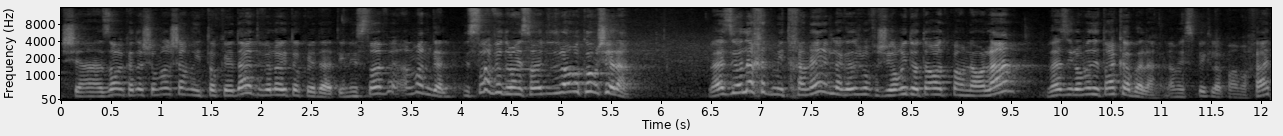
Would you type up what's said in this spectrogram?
שהזוהר הקדוש אומר שם, היא תוקדת ולא היא תוקדת. היא נשרפת על מנגל. נשרפת ולא נשרפת, זה לא המקום שלה. ואז היא הולכת, מתחננת לקדוש ברוך הוא שיוריד אותה עוד פעם לעולם, ואז היא לומדת רק קבלה. למה הספיק לה פעם אחת?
